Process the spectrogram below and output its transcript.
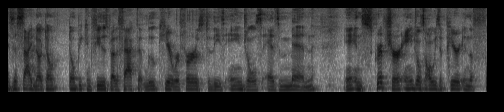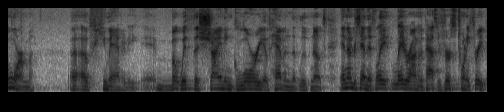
as a side note, don't, don't be confused by the fact that Luke here refers to these angels as men in Scripture, angels always appear in the form uh, of humanity, but with the shining glory of heaven that Luke notes. And understand this later on in the passage, verse 23,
